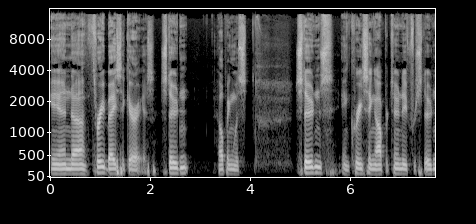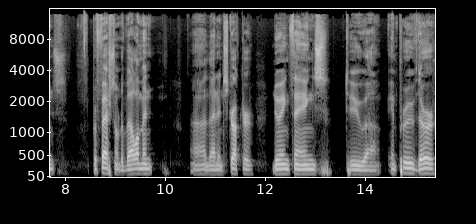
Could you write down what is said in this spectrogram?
in uh, three basic areas student, helping with students, increasing opportunity for students, professional development, that instructor doing things to uh, improve their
